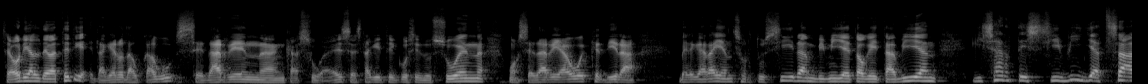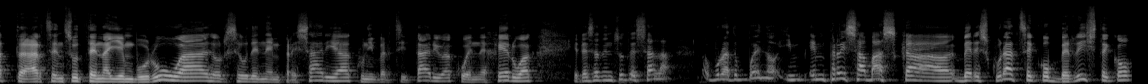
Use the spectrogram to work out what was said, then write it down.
Ze hori alde batetik, eta gero daukagu sedarrien kasua, ez? Ez dakit ikusi duzuen, bon, sedarri hauek dira bere garaian sortu ziran, 2022an, gizarte zibilatzat hartzen zuten haien burua, hor zeuden enpresariak, unibertsitarioak, ONG-ruak, eta esaten zute zala, apurat, bueno, enpresa baska bereskuratzeko, berristeko,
